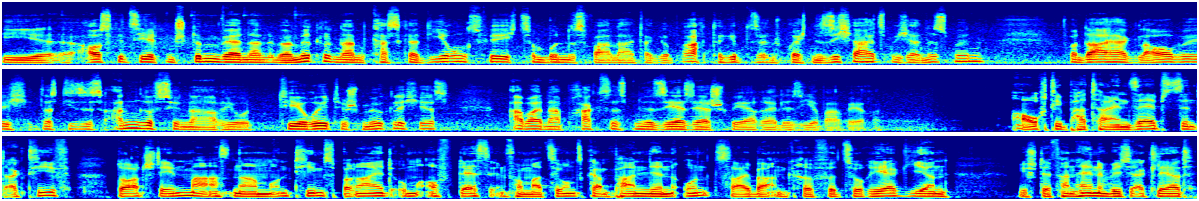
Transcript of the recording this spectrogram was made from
Die äh, ausgezählten Stimmen werden dann übermittelt und dann kaskadierungsfähig zum Bundeswahlleiter gebracht. Da gibt es entsprechende Sicherheitsmechanismen. Von daher glaube ich, dass dieses Angriffsszenario theoretisch möglich ist, aber in der Praxis nur sehr, sehr schwer realisierbar wäre. Auch die Parteien selbst sind aktiv. Dort stehen Maßnahmen und Teams bereit, um auf Desinformationskampagnen und Cyberangriffe zu reagieren, wie Stefan Hennewig erklärt,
